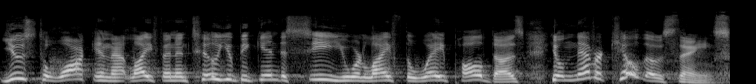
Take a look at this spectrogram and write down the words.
used to walk in that life and until you begin to see your life the way Paul does, you'll never kill those things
